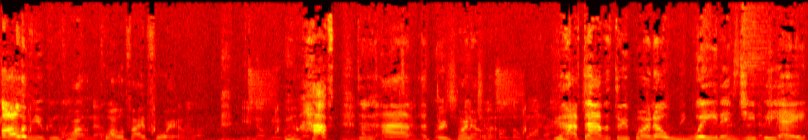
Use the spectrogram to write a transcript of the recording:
all of you can qual qualify for it. You have to have a 3.0 though. You have to have a 3.0 weighted GPA,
